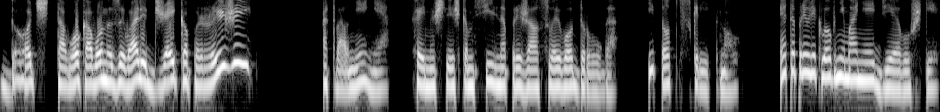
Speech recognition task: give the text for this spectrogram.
«Дочь того, кого называли Джейкоб Рыжий?» От волнения Хеймиш слишком сильно прижал своего друга, и тот вскрикнул. Это привлекло внимание девушки,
